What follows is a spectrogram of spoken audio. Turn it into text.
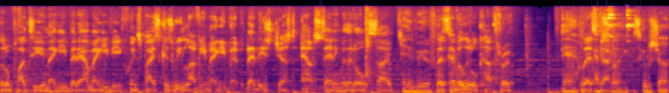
little plug to you, Maggie, but our Maggie Beer Quince Paste, because we love you, Maggie, but that is just outstanding with it all. So It's beautiful. let's have a little cut through. yeah, let's go. Let's give it a shot.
